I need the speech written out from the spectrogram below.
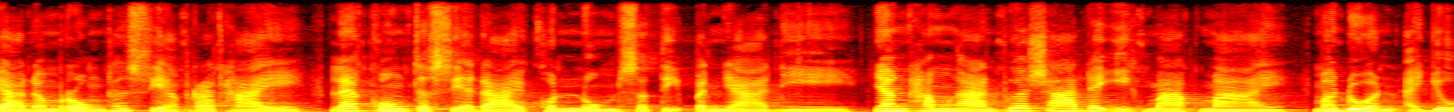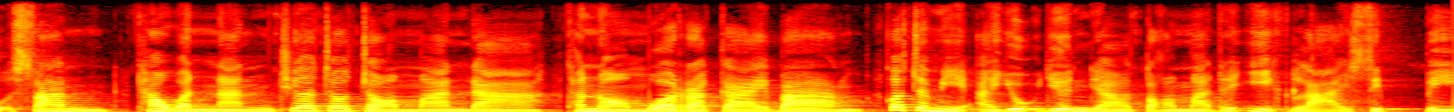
ยาดำรงท่านเสียพระไทย และคงจะเสียดายคนหนุ่มสติปัญญาดี ยังทำงานเพื่อชาติได้อีกมากมาย มาด่วนอายุสั้น ถ้าวันนั้นเชื่อเจ้าจอมมารดา ถนอมวรกายบ้าง ก็จะมีอายุยืนยาวต่อมาได้อีกหลายสิบปี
